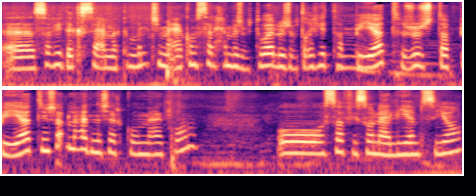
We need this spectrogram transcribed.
آه صافي داك الساعة ما كملتش معكم صراحة ما جبت والو جبت غير طابيات جوج طابيات. إن شاء الله عاد نشاركهم معكم وصافي صونع عليا مسيو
